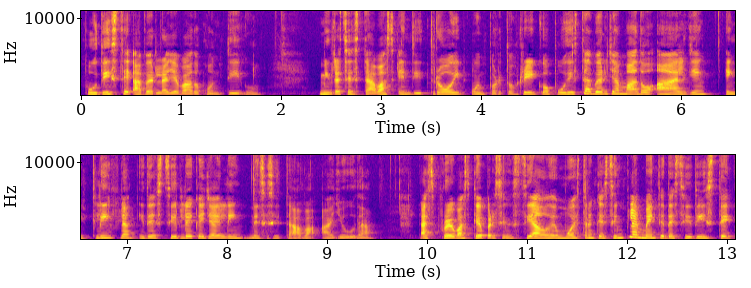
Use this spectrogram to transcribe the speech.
Pudiste haberla llevado contigo. Mientras estabas en Detroit o en Puerto Rico, pudiste haber llamado a alguien en Cleveland y decirle que Yailin necesitaba ayuda. Las pruebas que he presenciado demuestran que simplemente decidiste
